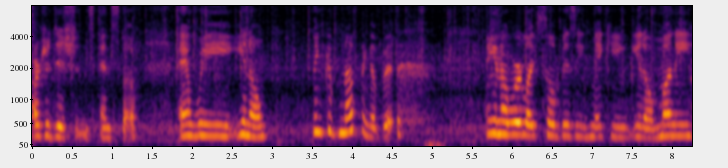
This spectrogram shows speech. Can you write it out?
our traditions and stuff. And we, you know, think of nothing of it. You know, we're like so busy making, you know, money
